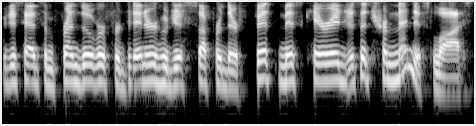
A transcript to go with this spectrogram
We just had some friends over for dinner who just suffered their fifth miscarriage. It's a tremendous loss.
